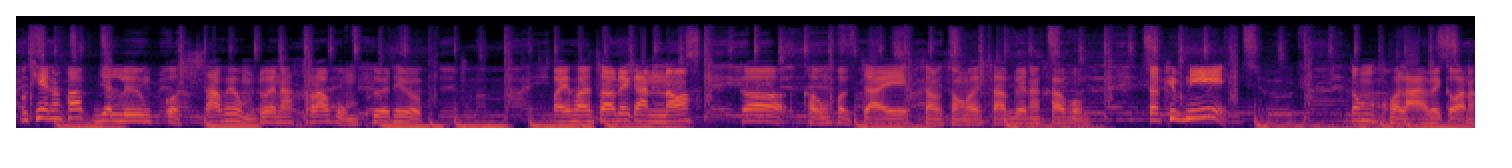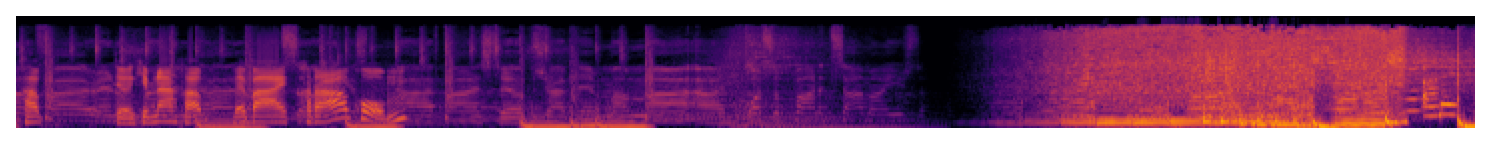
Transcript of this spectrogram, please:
โอเคนะครับ อย่าลืมกดซับให้ผมด้วยนะครับผมเพื่อที่แบบไปพันซับด้วยกันเนาะ ก็ขอบคุณขอบใจสามสองร้อยซับด้วยนะครับผมสำหรับคลิปนี้ต้องขอลาไปก่อนนะครับ เจอคลิปหน้าครับ บ๊ายบายครับผม I'm not afraid to die.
